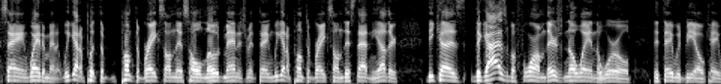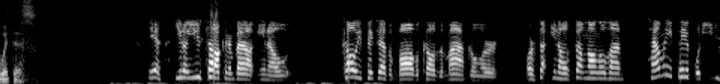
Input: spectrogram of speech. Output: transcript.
saying, wait a minute, we got to put the pump the brakes on this whole load management thing. We got to pump the brakes on this, that, and the other, because the guys before them, there's no way in the world that they would be okay with this. Yeah, you know, you was talking about, you know, Kobe picked up a ball because of Michael or, or you know, something along those lines. How many people do you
